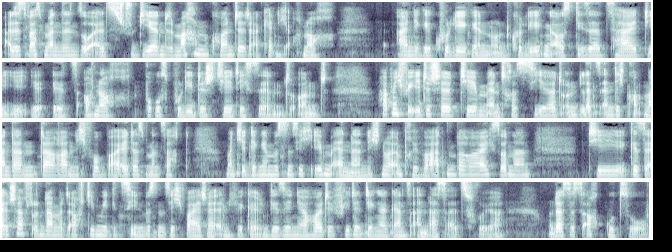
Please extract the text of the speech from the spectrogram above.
alles, was man denn so als Studierende machen konnte. Da kenne ich auch noch einige Kolleginnen und Kollegen aus dieser Zeit, die jetzt auch noch berufspolitisch tätig sind und habe mich für ethische Themen interessiert und letztendlich kommt man dann daran nicht vorbei, dass man sagt, manche Dinge müssen sich eben ändern, nicht nur im privaten Bereich, sondern die Gesellschaft und damit auch die Medizin müssen sich weiterentwickeln. Wir sehen ja heute viele Dinge ganz anders als früher. Und das ist auch gut so.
